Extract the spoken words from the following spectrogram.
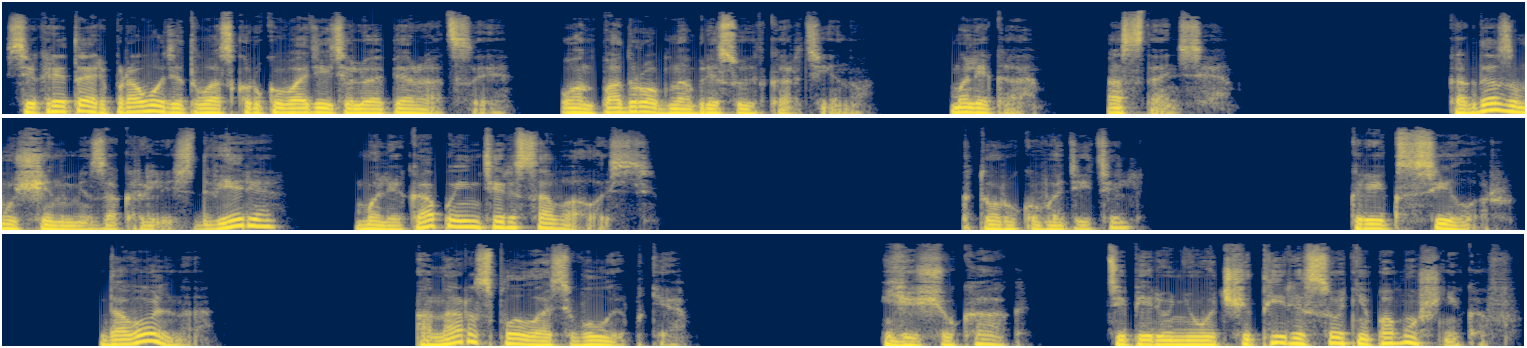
Секретарь проводит вас к руководителю операции. Он подробно обрисует картину. Маляка, останься. Когда за мужчинами закрылись двери, Маляка поинтересовалась. Кто руководитель? Крикс Силар. Довольно? Она расплылась в улыбке. Еще как. Теперь у него четыре сотни помощников.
